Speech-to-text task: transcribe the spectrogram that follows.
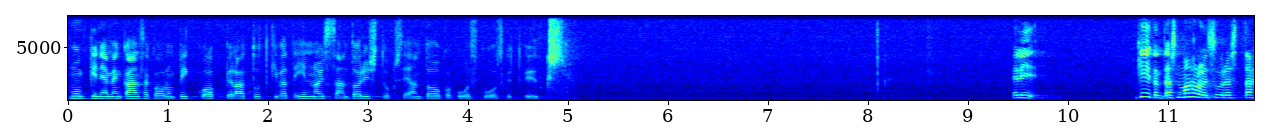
Munkkiniemen kansakoulun pikkuoppilaat tutkivat innoissaan todistuksiaan toukokuussa 61. Eli kiitän tästä mahdollisuudesta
